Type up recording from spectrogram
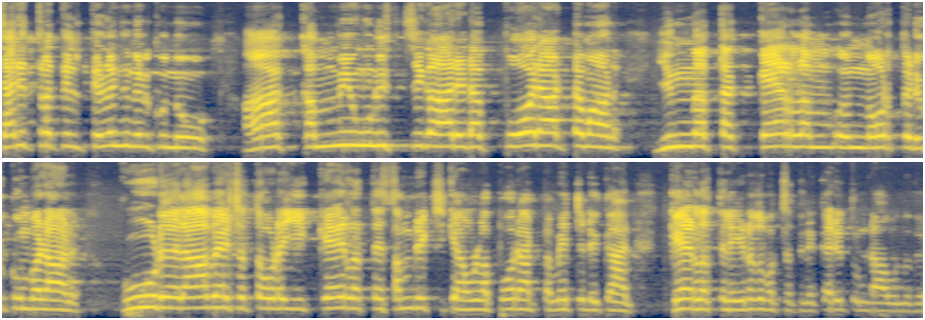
ചരിത്രത്തിൽ തെളിഞ്ഞു നിൽക്കുന്നു. ആ കമ്മ്യൂണിസ്റ്റുകാരുടെ പോരാട്ടമാണ് ഇന്നത്തെ കേരളം എന്നോർത്തെടുക്കുമ്പോഴാണ് കൂടുതൽ ആവേശത്തോടെ ഈ കേരളത്തെ സംരക്ഷിക്കാനുള്ള പോരാട്ടം ഏറ്റെടുക്കാൻ കേരളത്തിലെ ഇടതുപക്ഷത്തിന് കരുത്തുണ്ടാവുന്നത്.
